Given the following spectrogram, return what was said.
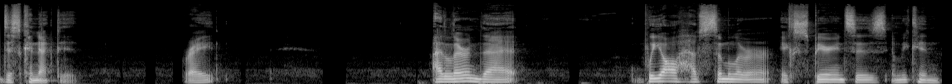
disconnected, right? I learned that we all have similar experiences and we can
